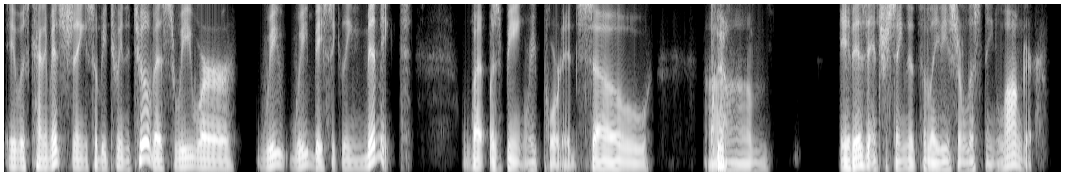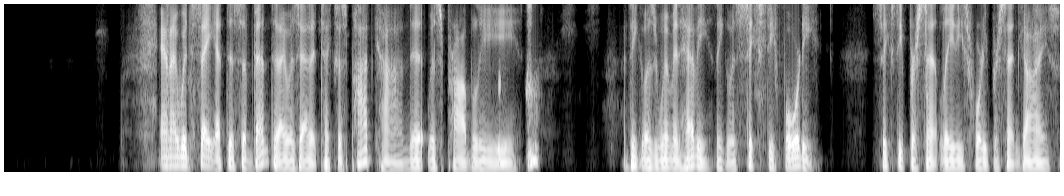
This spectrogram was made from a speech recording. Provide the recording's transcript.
it was kind of interesting. So between the two of us, we were we we basically mimicked what was being reported. So Yeah. It is interesting that the ladies are listening longer. And I would say at this event that I was at at Texas PodCon, it was probably, I think it was women heavy. I think it was 60 40. 60% ladies, 40% guys.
